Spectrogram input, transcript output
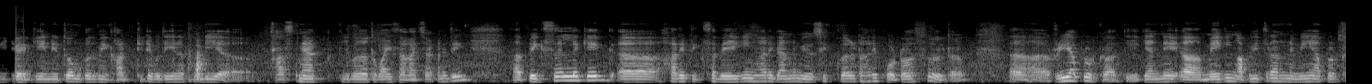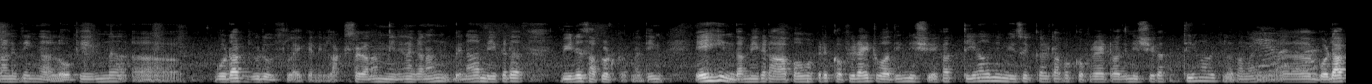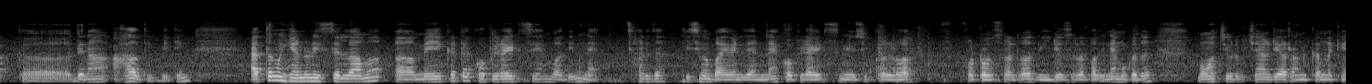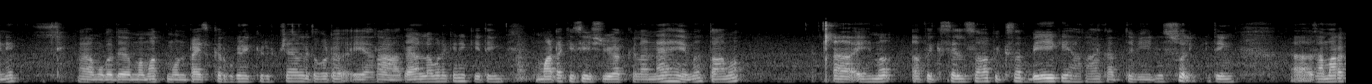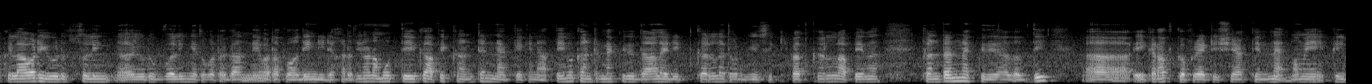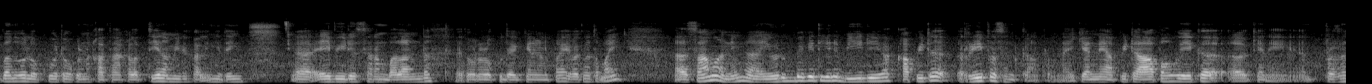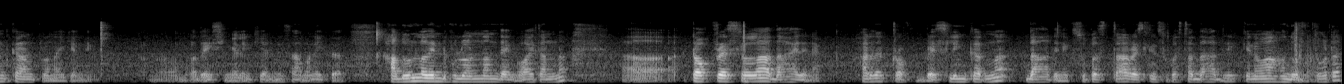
Video එකකින් යුතුව මොකද මේ කට්ටියටම තියෙන පොඩි ප්‍රශ්නයක් පිළිබඳව තමයි සාකච්ඡා කරන්න. ඉතින් පික්සල් එකෙක් හරි පික්ස බේකින් හරි ගන්න මියුසික් වලට හරි ෆොටෝස් වලට රීඅප්ලෝඩ් කරද්දී ඒ කියන්නේ මේකින් අපි විතරක් නෙමෙයි අප්ලෝඩ් කරන්න. ඉතින් ලෝකේ ඉන්න ගොඩක් විඩියෝස් ලයි කියන්නේ ලක්ෂ ගණන් මිලියන ගණන් දෙනා මේකට වීඩියෝස් අප්ලෝඩ් කරනවා. ඉතින් ඒ හින්දා මේකට ආපහු අපිට කොපිරයිට් වදින්න ඉෂුව එකක් තියෙනවද? මේ මියුසික් වලට අප කොපිරයිට් වදින්න ඉෂුව එකක් තියෙනවද කියලා තමයි ගොඩක් දෙනා අහලා තිබ්බේ. ඉතින් ඇත්තම කියන්න ඉස්සෙල්ලාම මේකට කොපිරයිට් සහම වදින්න හරිද? කිසිම බයවැනි දෙන්න කොපිරයිටස් මියසික් කල්ලවත් ෆොටෝස් වලට වීඩියෝස් වලට වදින මොකද මමත් YouTube channel එක රන් කරන කෙනෙක්. මොකද මමත් මොන්ටයිස් කරපු කෙනෙක් YouTube channel. එතකොට ඒ හරහා ආදායම් ලබන කෙනෙක්. ඉතින් මට කිසි ඉෂුව එකක් කළා නැහැ එහෙම තාම එහෙම පික්සෙල් සහ පික්සල් බේ එකේ හරහා ගත්ත වීඩියෝස් වලින්. ඉතින් සමරක් වෙලාවට YouTube වලින් YouTube වලින් එතකොට ගන්න ඒවට වදින්න ඉඩ කඩ තියෙනවා. නමුත් ඒක අපි කන්ටෙන්ට් එකක් ඒ කියන්නේ අපේම කන්ටෙන්ට් එකක් විදිහට දාලා එඩිට් කරලා එතකොට මියුසික් එකත් කරලා අපේම කන්ටෙන්ට් එකක් විදිහට හදද්දී ඒකටත් කොපිරයිට් ඉෂුව එකක් එන්නේ නැහැ. මම මේ පිළිබඳව ලොකුවට ඔයගොල්ලන් කතා කරලා තියෙනවා මීට කලින්. ඉතින් ඒ වීඩියෝස් අරන් බලන්න. එතකොට ලොකු දෙයක් කියන ගන්න ඒ වගේම තමයි සාමාන්‍යයෙන් YouTube එකේ තියෙන වීඩියෝ එකක් අපිට රීප්‍රසන්ට් කරන්න ඕන. ඒ කියන්නේ අපිට ආපහු ඒක කියන්නේ ප්‍රසන්ට් කරන්න පුළුවන්. ඒ කියන්නේ මොකදයි සිංහලෙන් කියන්නේ සාමනක හඳුන්ල දෙන්න පුළුවන්න්නන් දැන් හිතන්න ටොප් රෙස්ල්ලා දහය දෙනක්. හරිද? ටොප් බෙස්ලිං කරන දාහනෙක් සුපස්ටා රෙස්ලින් සුපස්ටා දහදනෙක් කෙනවා හඳුන්නතකොට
